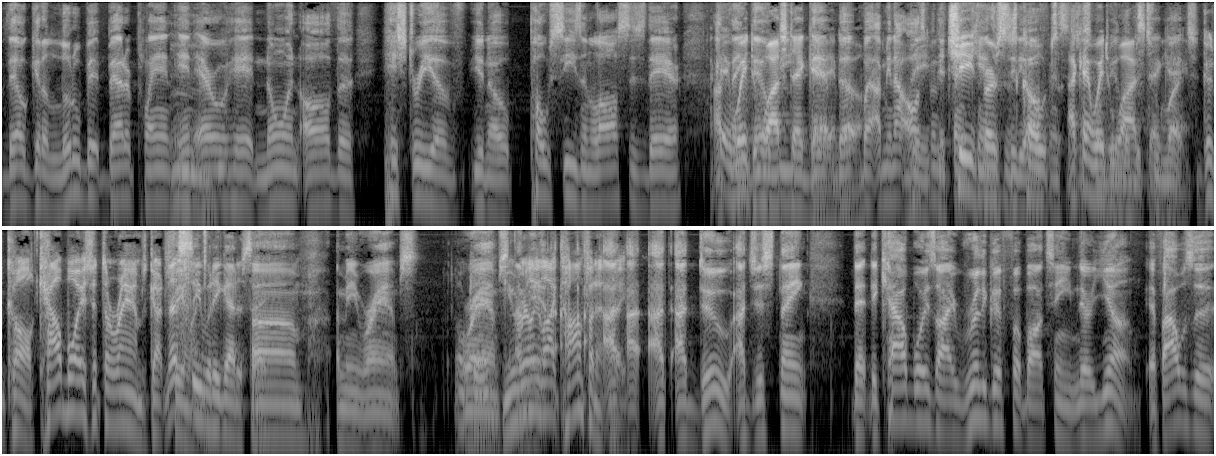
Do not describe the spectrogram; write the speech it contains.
they'll get a little bit better playing in Mhm. Arrowhead, knowing all the history of you know postseason losses there. I can't think wait to watch that game, up. But I mean, I The- ultimately the think Chiefs versus City Colts. I can't wait to watch bit that too game. much. Good call. Cowboys at the Rams. Got Let's feeling. see what he got to say. Um, I mean Rams. Okay. Rams. You I really mean, like confidently. I, I, I, I do. I just think that the Cowboys are a really good football team. They're young. If I was a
